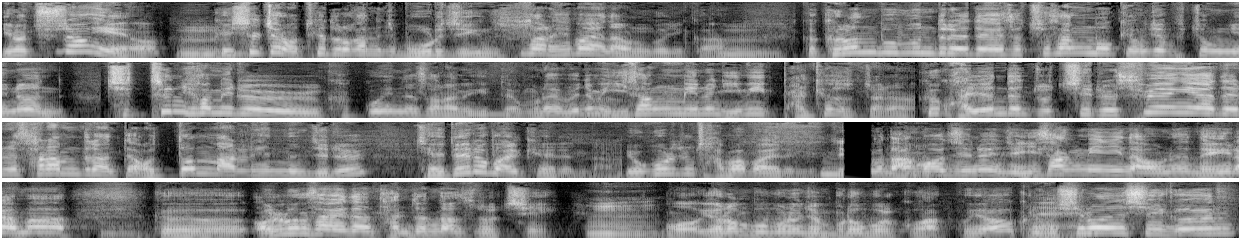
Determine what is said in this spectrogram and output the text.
이런 추정이에요. 그게 실제로 어떻게 돌아갔는지 모르지. 근데 수사를 해봐야 나오는 거니까. 음. 그러니까 그런 부분들에 대해서 최상목 경제부총리는 짙은 혐의를 갖고 있는 사람이기 때문에 왜냐면 이상민은 이미 밝혀졌잖아. 그 관련된 조치를 수행해야 되는 사람들한테 어떤 말을 했는지를 제대로 밝혀야 된다. 요거를 좀 잡아봐야 됩니다. 나머지는 이제 이상민이 나오는 내일 아마 그 언론사에 대한 단전 단수 조치 음. 뭐 이런 부분을 좀 물어볼 것 같고요. 그리고 네. 신원식은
